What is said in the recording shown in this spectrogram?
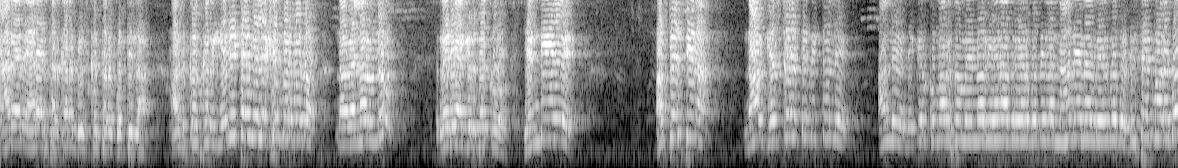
ಯಾರ್ಯಾರು ಯಾರ್ಯಾರು ಸರ್ಕಾರ ಬೀಳ್ಸ್ಕೊಂತಾರೋ ಗೊತ್ತಿಲ್ಲ. ಅದಕ್ಕೋಸ್ಕರ ಎನಿ ಟೈಮ್ ಎಲೆಕ್ಷನ್ ಬರ್ಬೋದು. ನಾವೆಲ್ಲರೂ ರೆಡಿ ಆಗಿರ್ಬೇಕು. ಎನ್ ಡಿ ಎ ಅಭ್ಯರ್ಥಿನ ನಾವು ಗೆಲ್ಸ್ಕೊಳ್ಳೋ ನಿಟ್ಟಿನಲ್ಲಿ ಅಲ್ಲಿ ನಿಖಿಲ್ ಕುಮಾರಸ್ವಾಮಿ ಅಣ್ಣವ್ರು ಏನಾದ್ರು ಹೇಳ್ಬೋದಿಲ್ಲ, ನಾನೇನಾದ್ರೂ ಹೇಳ್ಬೋದು ಡಿಸೈಡ್ ಮಾಡೋದು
